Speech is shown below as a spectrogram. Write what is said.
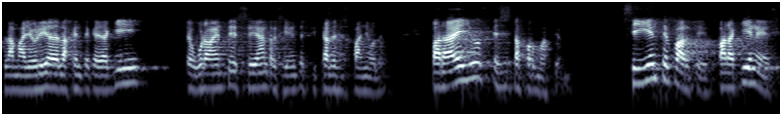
la mayoría de la gente que hay aquí seguramente sean residentes fiscales españoles. Para ellos es esta formación. Siguiente parte, ¿para quién es?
